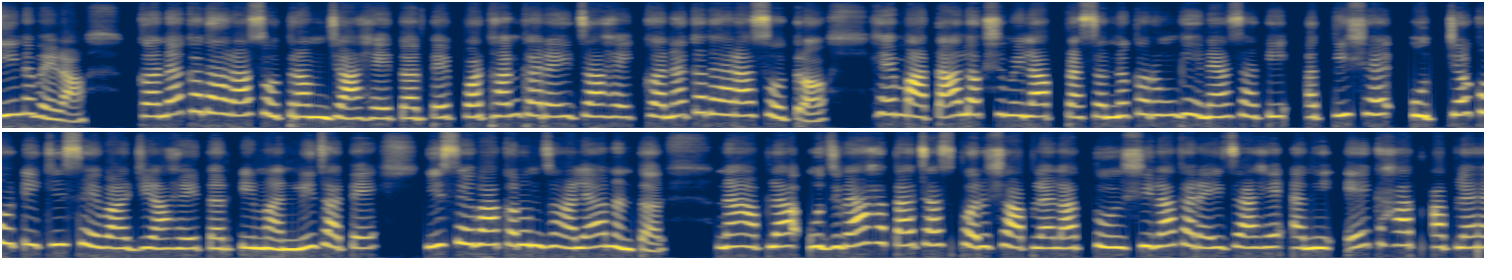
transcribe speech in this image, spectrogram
तीन वेळा कनकधारा स्तोत्रम जे आहे तर ते पठन करायचं आहे. कनकधारा स्तोत्र हे माता लक्ष्मीला प्रसन्न करून घेण्यासाठी अतिशय उच्च कोटीची सेवा जी आहे तर ती मानली जाते. ही सेवा करून झाल्यानंतर ना आपल्या उजव्या हाताचा स्पर्श आपल्याला तुळशीला करायचा आहे आणि एक हात आपल्या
